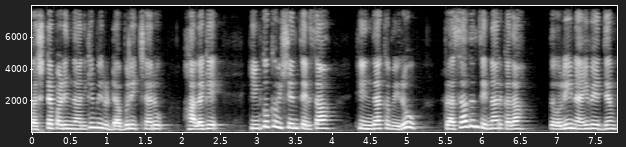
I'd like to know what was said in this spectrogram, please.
కష్టపడిన దానికి మీరు డబ్బులు ఇచ్చారు అలాగే ఇంకొక విషయం తెలుసా? ఇందాక మీరు ప్రసాదం తిన్నారు కదా. తొలి నైవేద్యం.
